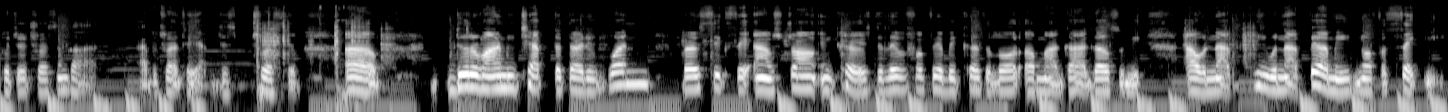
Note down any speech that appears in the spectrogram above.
Put your trust in God. I've been trying to tell you, just trust Him. Uh, Deuteronomy chapter 31, verse 6 say, I'm strong and courage, delivered from fear, because the Lord of my God goes with me. I will not, He will not fail me nor forsake me.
